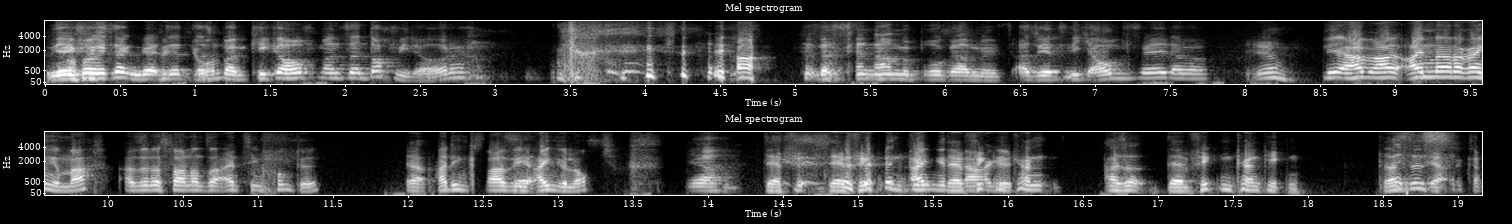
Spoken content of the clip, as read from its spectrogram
Ja, ich wollte sagen, das, das beim Kicker hofft man es dann doch wieder, oder? ja. Dass der Name Programm ist. Also jetzt nicht auf dem Feld, aber. Ja. Nee, er hat einen da reingemacht. Also das waren unsere einzigen Punkte. Ja. Hat ihn quasi ja. eingeloggt. Ja. Der, der, Ficken, der Ficken kann, also der Ficken kann kicken. Das ist. Ja,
